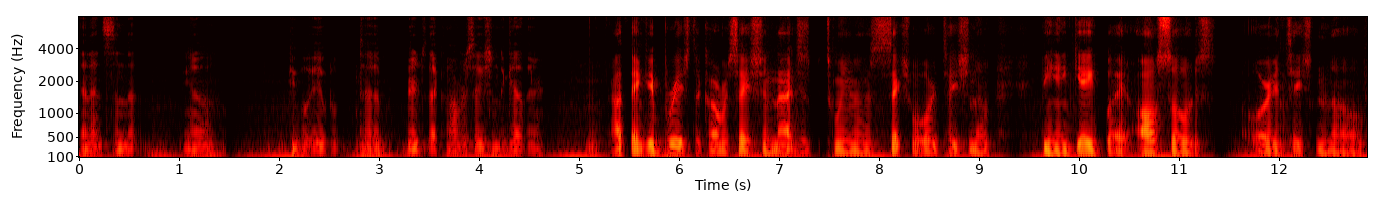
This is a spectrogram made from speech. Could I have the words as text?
and it's in the you know people able to bridge that conversation together. I think it bridged the conversation not just between a sexual orientation of being gay, but also the orientation of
